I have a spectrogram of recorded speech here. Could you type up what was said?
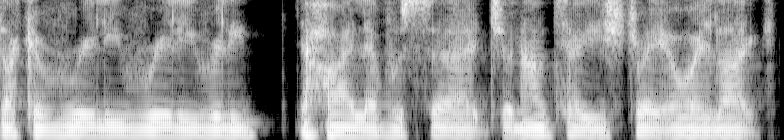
like a really, really, really high level search, and I'll tell you straight away, like,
